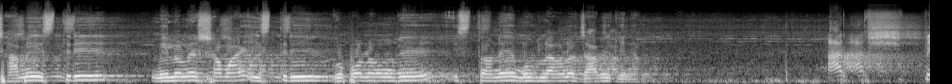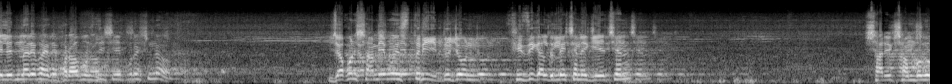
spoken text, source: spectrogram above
স্বামী স্ত্রী মিলনের সময় স্ত্রীর গোপন অঙ্গে স্তনে মুখ লাগানো যাবে কিনা? আর পেলেন না রে ভাই, ভরা বলছি সেই প্রশ্ন। যখন স্বামী এবং স্ত্রী দুজন ফিজিক্যাল রিলেশনে গিয়েছেন, শারীরিক সম্পর্ক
